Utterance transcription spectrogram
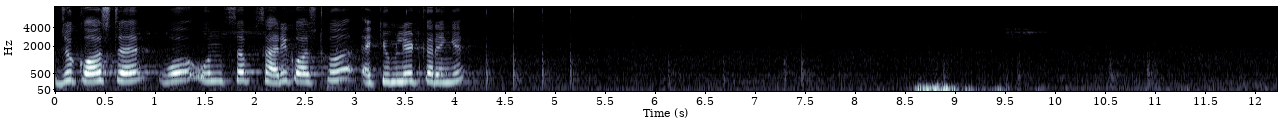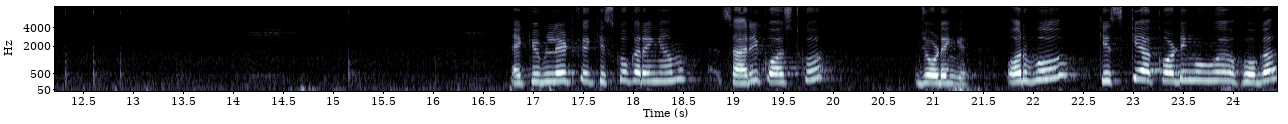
जो कॉस्ट है, वो उन सब सारी कॉस्ट को एक्यूमुलेट करेंगे। एक्यूमलेट किसको करेंगे हम? सारी कॉस्ट को जोड़ेंगे। और वो किसके अकॉर्डिंग होगा?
